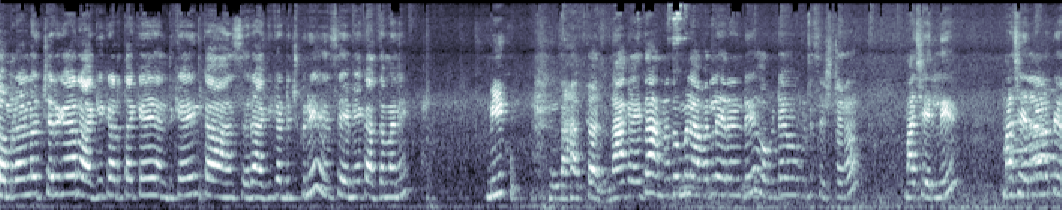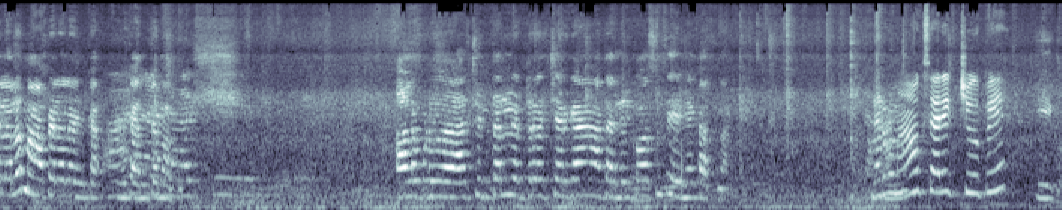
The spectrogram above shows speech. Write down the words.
తొమ్మిదాళ్ళు వచ్చారుగా రాఖీ కడతాకే. అందుకే ఇంకా రాఖీ కట్టించుకుని సేమియా కద్దామని మీకు? నాకు కాదు. నాకైతే అన్నదమ్ములు ఎవరు లేరండి. ఒకటే ఒకటి సిస్టర్ మా చెల్లి. మా చెల్లెల పిల్లలు మా పిల్లలు ఇంకా ఇంకా అంతే మాకు. వాళ్ళు ఇప్పుడు ఆ చింతలు ఇద్దరు వచ్చారుగా ఆ తల్లి కోసం కడుతున్నాను అమ్మా ఒకసారి ఇది చూపి. ఈగో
